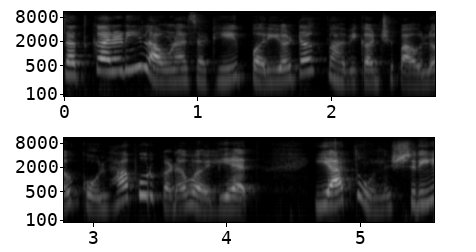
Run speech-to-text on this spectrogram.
सत्कारणी लावण्यासाठी पर्यटक भाविकांची पावलं कोल्हापूरकडे वळली आहेत. यातून श्री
